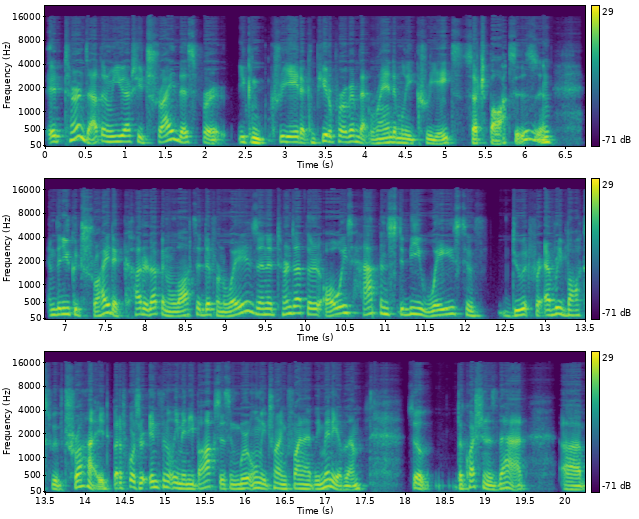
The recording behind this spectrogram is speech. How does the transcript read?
it turns out that when you actually try this for, you can create a computer program that randomly creates such boxes. And, and then you could try to cut it up in lots of different ways. And it turns out there always happens to be ways to do it for every box we've tried. But of course, there are infinitely many boxes and we're only trying finitely many of them. So the question is that, uh,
